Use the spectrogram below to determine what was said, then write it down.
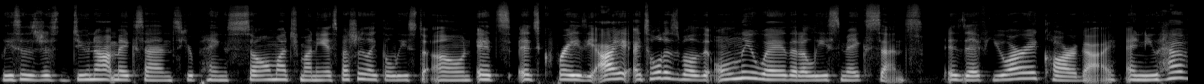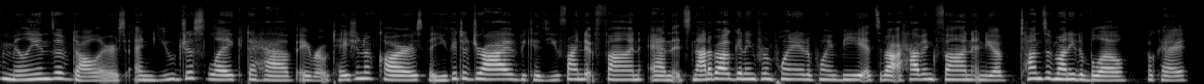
Leases just do not make sense. You're paying so much money, especially like the lease to own. It's it's crazy. I I told Isabel the only way that a lease makes sense is if you are a car guy and you have millions of dollars and you just like to have a rotation of cars that you get to drive because you find it fun and it's not about getting from point A to point B, it's about having fun and you have tons of money to blow, okay?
